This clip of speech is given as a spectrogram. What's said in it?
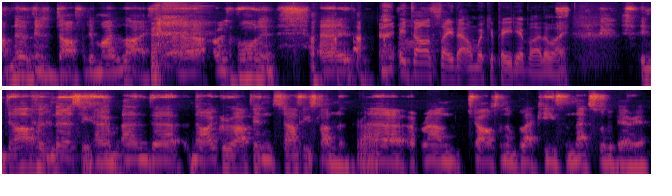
I've never been to Dartford in my life. Uh, I was born in. Uh, it does say that on Wikipedia, by the way. In Dartford Nursing Home, and uh, no, I grew up in southeast London, right. Uh, around Charlton and Blackheath and that sort of area.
